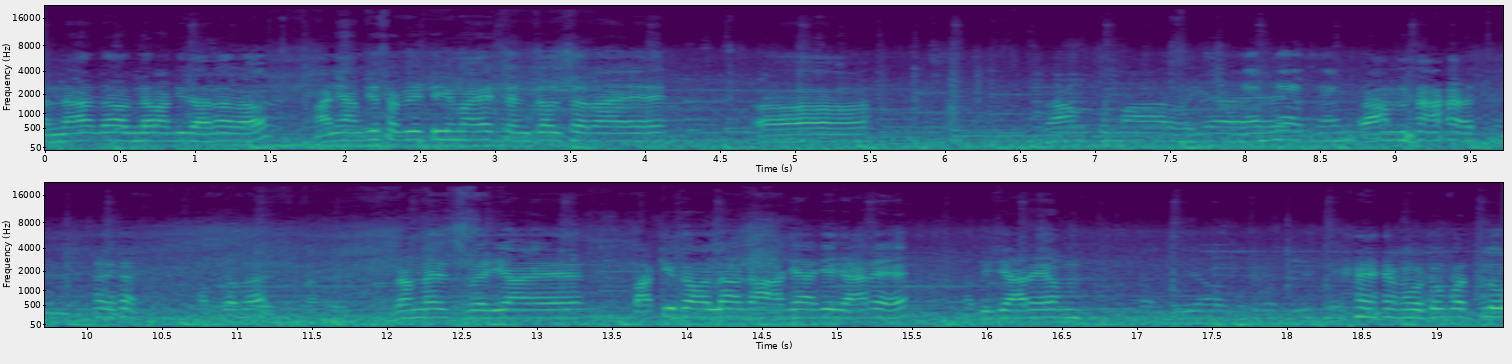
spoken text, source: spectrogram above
अंदर अंदर आम्ही जाणार आहोत. आणि आमची सगळी टीम आहे चंचल सर आहे अं, रामकुमार भैया है। रामनाथ आपका सर रमेश भैया है। बाकी तो अलग आगे आगे जा रहे हैं। अभी जा रहे हम। मोटू पतलू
